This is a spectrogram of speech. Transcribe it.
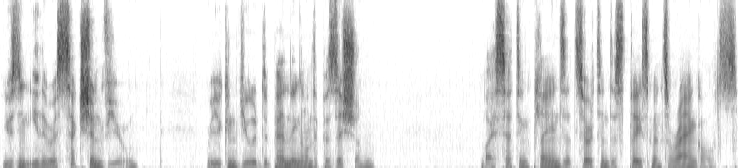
using either a section view, where you can view it depending on the position, by setting planes at certain displacements or angles,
